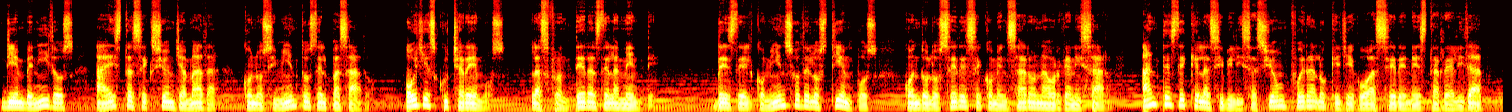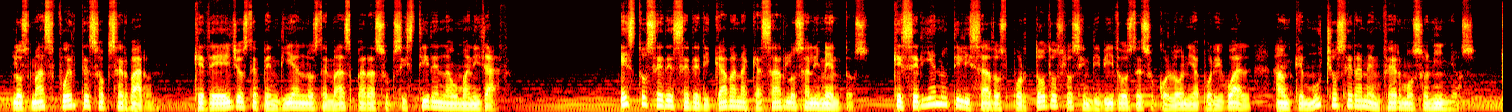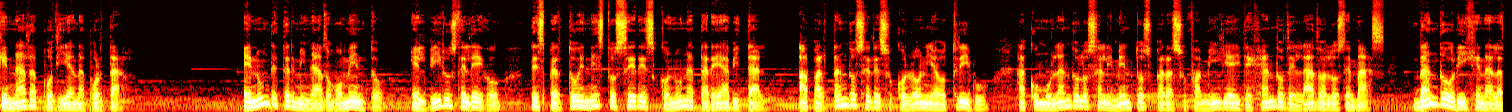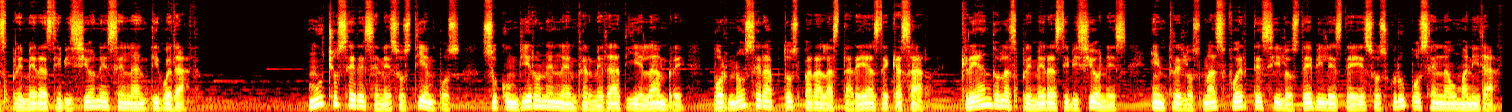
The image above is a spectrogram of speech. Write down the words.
Bienvenidos a esta sección llamada Conocimientos del pasado. Hoy escucharemos las fronteras de la mente. Desde el comienzo de los tiempos, cuando los seres se comenzaron a organizar, antes de que la civilización fuera lo que llegó a ser en esta realidad, los más fuertes observaron que de ellos dependían los demás para subsistir en la humanidad. Estos seres se dedicaban a cazar los alimentos, que serían utilizados por todos los individuos de su colonia por igual, aunque muchos eran enfermos o niños, que nada podían aportar. En un determinado momento, el virus del ego despertó en estos seres con una tarea vital, apartándose de su colonia o tribu, acumulando los alimentos para su familia y dejando de lado a los demás, dando origen a las primeras divisiones en la antigüedad. Muchos seres en esos tiempos sucumbieron en la enfermedad y el hambre por no ser aptos para las tareas de cazar, creando las primeras divisiones entre los más fuertes y los débiles de esos grupos en la humanidad.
